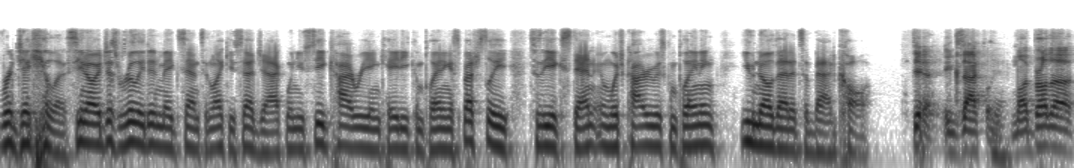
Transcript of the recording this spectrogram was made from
ridiculous. You know, it just really didn't make sense. And like you said, Jack, when you see Kyrie and KD complaining, especially to the extent in which Kyrie was complaining, you know that it's a bad call. Yeah, exactly. Yeah. My brother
